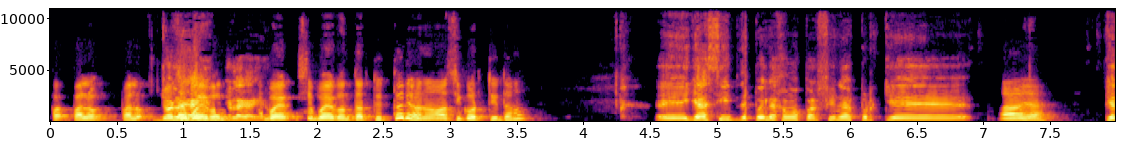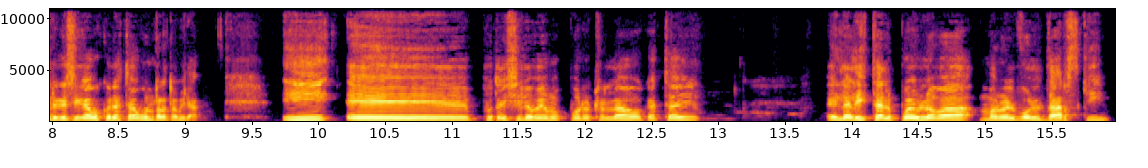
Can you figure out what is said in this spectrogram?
pa- pa los- pa los- Yo la ¿se, cagué, puede, yo la cagué. ¿se puede- se puede contar tu historia o no? Así cortito, ¿no? Eh, ya sí, después la dejamos para el final porque Ah, ya. quiero que sigamos con esta un rato, mira. Y, eh, puta, y si lo vemos por otro lado, ¿cachai? En la lista del pueblo va Manuel Voldarsky.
